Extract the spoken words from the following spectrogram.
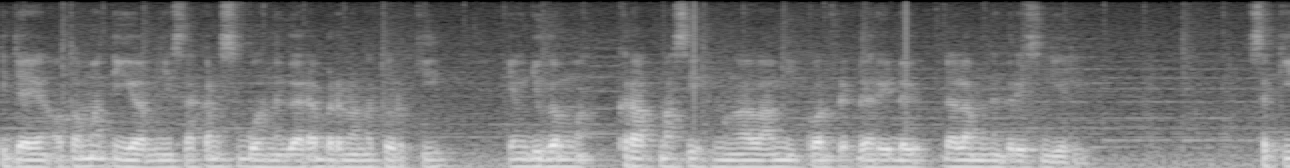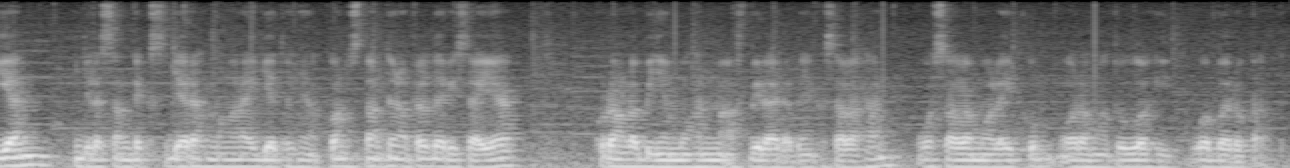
kejayaan Ottoman tinggal menyisakan sebuah negara bernama Turki yang juga kerap masih mengalami konflik dari dalam negeri sendiri. Sekian penjelasan teks sejarah mengenai jatuhnya Konstantinopel dari saya. Kurang lebihnya mohon maaf bila ada banyak kesalahan. Wassalamualaikum warahmatullahi wabarakatuh.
